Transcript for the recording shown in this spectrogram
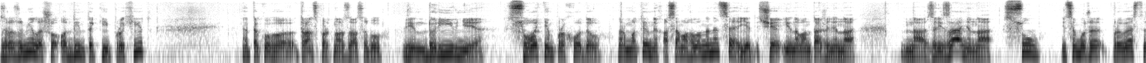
Зрозуміло, що один такий прохід е, такого транспортного засобу він дорівнює сотням проходів нормативних, а саме головне не це. Є ще і навантаження на, на зрізання, на сув. І це може привести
